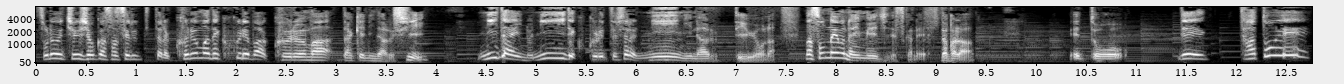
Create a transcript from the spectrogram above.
それを抽象化させるって言ったら、車でくくれば車だけになるし、2台の2でくくるとしたら2になるっていうような、まあそんなようなイメージですかね。だから、えっと、で、たとえ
